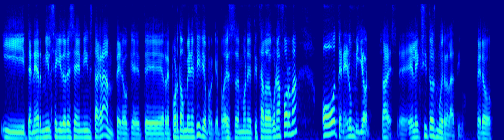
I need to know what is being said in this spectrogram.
y tener 1000 seguidores en Instagram, pero que te reporta un beneficio porque puedes monetizarlo de alguna forma, o tener un millón, ¿sabes? Eh, El éxito es muy relativo. Pero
